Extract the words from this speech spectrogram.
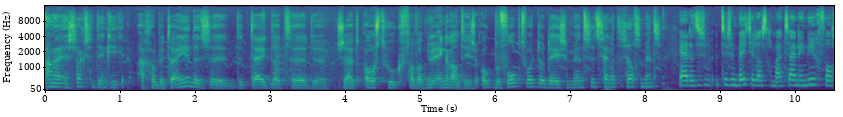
Angelen en Saxen denk ik aan Groot-Brittannië. Dat is uh, de tijd dat uh, de Zuidoosthoek van wat nu Engeland is... ook bevolkt wordt door deze mensen. Zijn dat dezelfde mensen? Ja, dat is, het is een beetje lastig. Maar het zijn in ieder geval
